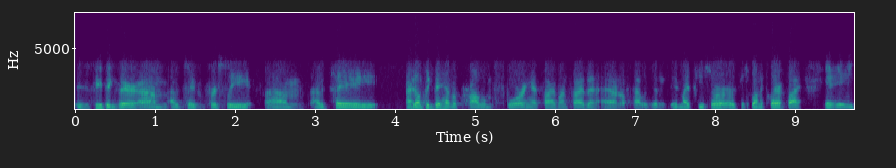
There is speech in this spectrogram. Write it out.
there's a few things there. Um, i would say firstly um, i would say i don't think they have a problem scoring at five on five and i don't know if that was in, in my piece or, or just want to clarify it, it,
